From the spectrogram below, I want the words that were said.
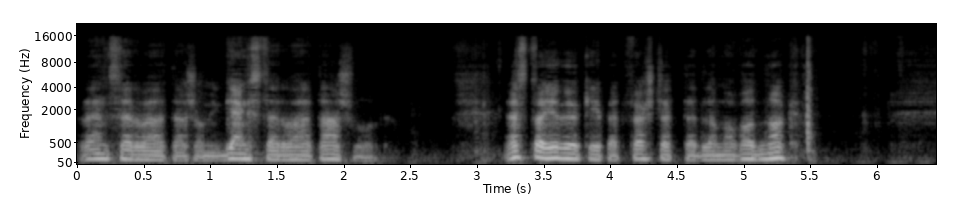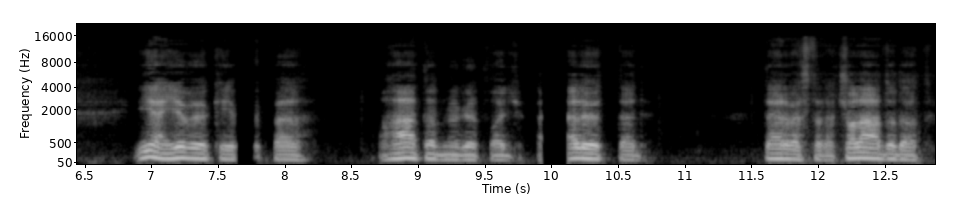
rendszerváltás, ami gangsterváltás volt. Ezt a jövőképet festetted le magadnak, ilyen jövőképpel a hátad mögött vagy előtted tervezted a családodat,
